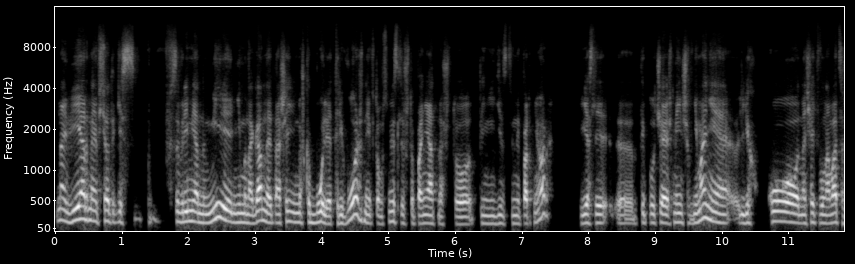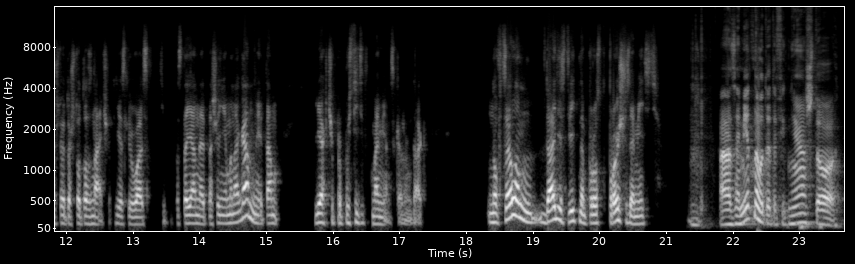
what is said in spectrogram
наверное, все-таки в современном мире немоногамные отношения немножко более тревожные, в том смысле, что понятно, что ты не единственный партнер. Если э, ты получаешь меньше внимания, легко начать волноваться, что это что-то значит. Если у вас типа, постоянные отношения моногамные, там легче пропустить этот момент, скажем так. Но в целом, да, действительно, просто проще заметить. А заметна вот эта фигня, что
